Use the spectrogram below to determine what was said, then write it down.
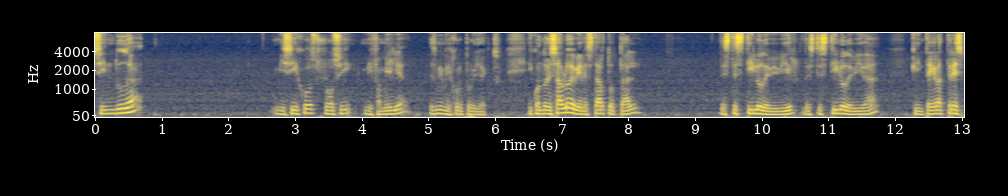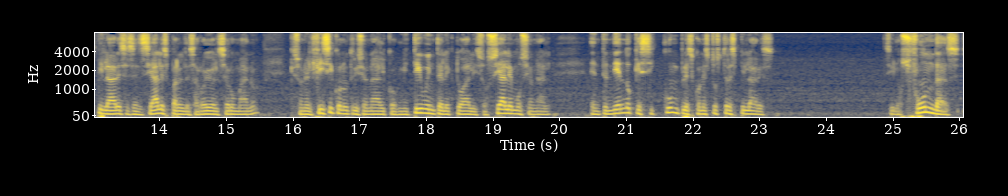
Sin duda, mis hijos, Rosy, mi familia, es mi mejor proyecto. Y cuando les hablo de bienestar total, de este estilo de vivir, de este estilo de vida, que integra tres pilares esenciales para el desarrollo del ser humano, que son el físico nutricional, cognitivo intelectual y social emocional, entendiendo que si cumples con estos tres pilares, si los fundas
